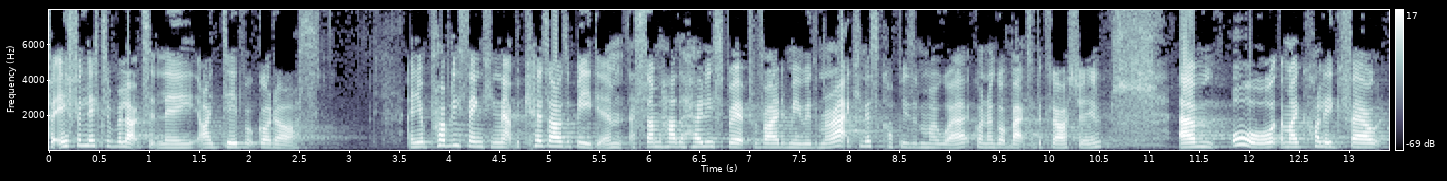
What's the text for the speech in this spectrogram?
But if a little reluctantly, I did what God asked. And you're probably thinking that because I was obedient, somehow the Holy Spirit provided me with miraculous copies of my work when I got back to the classroom, um, or that my colleague fell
